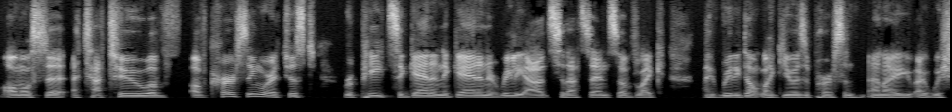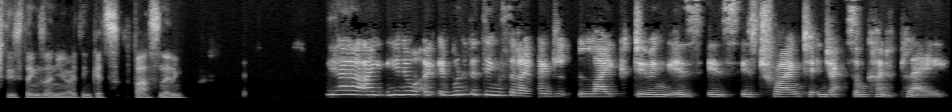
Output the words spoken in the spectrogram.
almost a, a tattoo of of cursing where it just repeats again and again and it really adds to that sense of like i really don't like you as a person and i i wish these things on you. I think it's fascinating. Yeah i you know I, one of the things that i like doing is is is trying to inject some kind of play.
